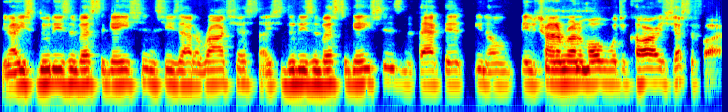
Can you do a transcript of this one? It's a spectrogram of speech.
you know, I used to do these investigations. He's out of Rochester. I used to do these investigations, and the fact that you know they were trying to run him over with the car is justified."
